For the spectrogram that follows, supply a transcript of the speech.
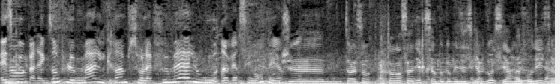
Est-ce que par exemple le mâle grimpe sur la femelle ou inversement d'ailleurs Je tendance tendance à dire que c'est un peu comme les escargots, c'est hermaphrodite, ça,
